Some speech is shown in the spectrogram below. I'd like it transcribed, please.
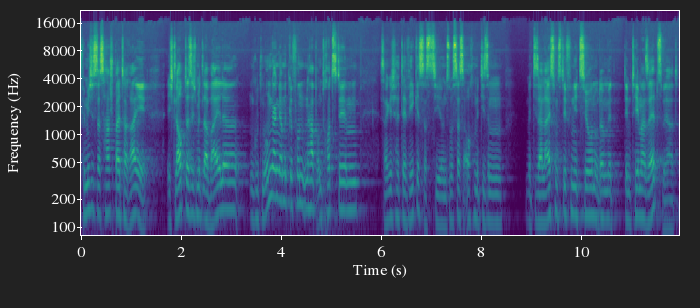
Für mich ist das Haarspalterei. Ich glaube, dass ich mittlerweile einen guten Umgang damit gefunden habe und trotzdem sage ich halt, der Weg ist das Ziel. Und so ist das auch mit, diesem, mit dieser Leistungsdefinition oder mit dem Thema Selbstwert.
